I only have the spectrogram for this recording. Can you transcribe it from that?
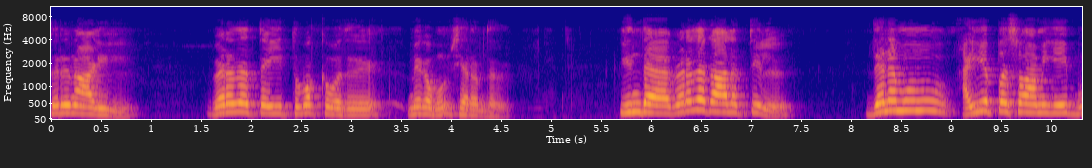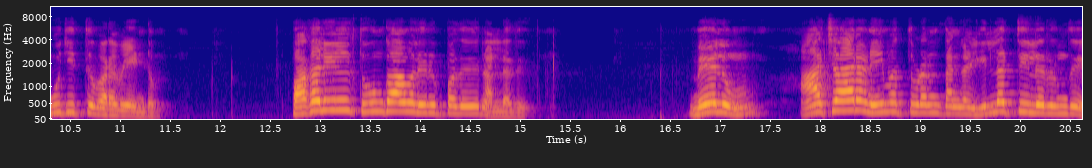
திருநாளில் விரதத்தை துவக்குவது மிகவும் சிறந்தது. இந்த விரத காலத்தில் தினமும் ஐயப்ப சுவாமியை பூஜித்து வர வேண்டும். பகலில் தூங்காமல் இருப்பது நல்லது. மேலும் ஆச்சார நியமத்துடன் தங்கள் இல்லத்திலிருந்து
